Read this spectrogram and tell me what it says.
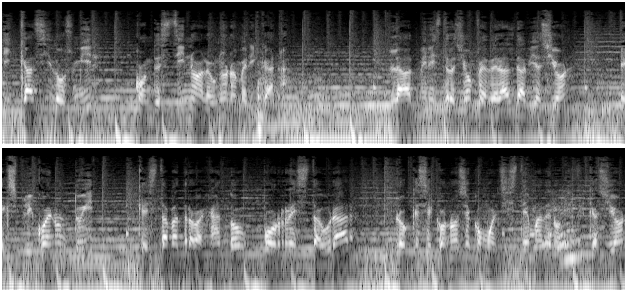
y casi 2.000 con destino a la Unión Americana. La Administración Federal de Aviación explicó en un tuit que estaba trabajando por restaurar lo que se conoce como el sistema de notificación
